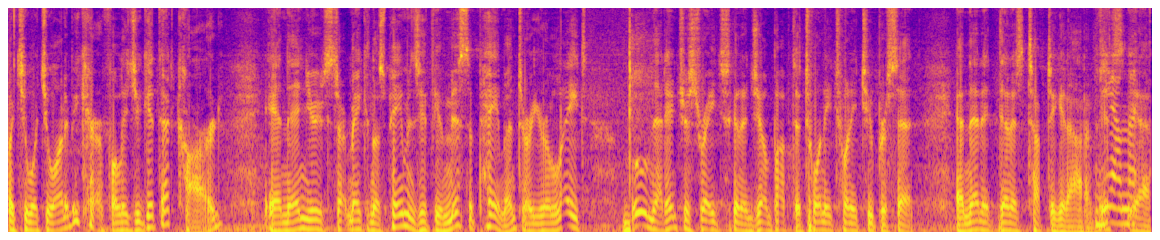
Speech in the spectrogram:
But you, what you want to be careful is you get that card and then you start making those payments. If you miss a payment or you're late, boom, that interest rate is going to jump up to 20, 22%. And then it then it's tough to get out of. Yeah, it's, that yeah,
